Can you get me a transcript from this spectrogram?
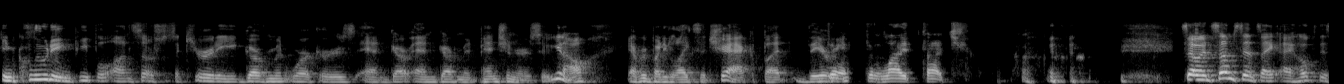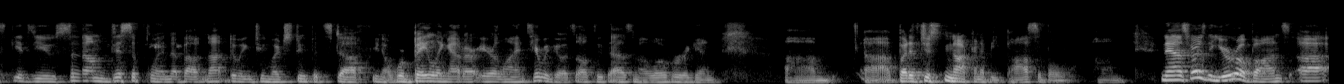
including people on Social Security, government workers, and go- and government pensioners who, you know, everybody likes a check, but they're the, the light touch. so in some sense, I, I, hope this gives you some discipline about not doing too much stupid stuff. You know, we're bailing out our airlines. Here we go. It's all 2000 all over again. Um, uh, but it's just not going to be possible. Um, now, as far as the euro bonds, uh,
